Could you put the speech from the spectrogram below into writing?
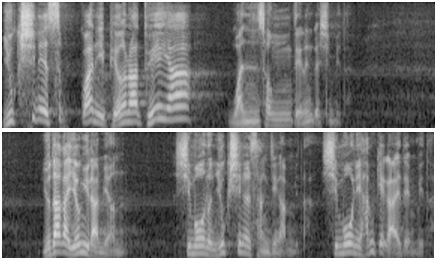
육신의 습관이 변화돼야 완성되는 것입니다. 유다가 영이라면 시몬은 육신을 상징합니다. 시몬이 함께 가야 됩니다.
